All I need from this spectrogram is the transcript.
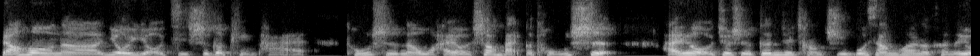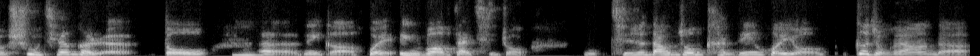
然后呢又有几十个品牌，同时呢我还有上百个同事，还有就是跟这场直播相关的，可能有数千个人都呃那个会 involve 在其中。嗯，其实当中肯定会有各种各样的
